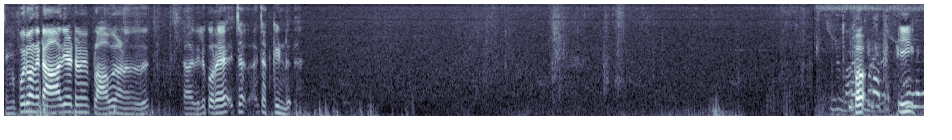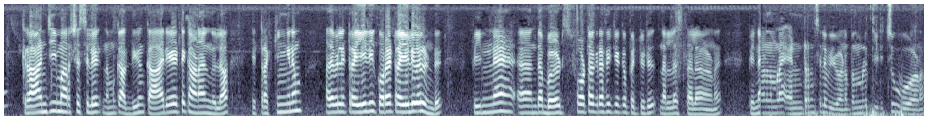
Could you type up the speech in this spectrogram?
സിംഗപ്പൂർ വന്നിട്ട് ആദ്യമായിട്ടാണ് പ്ലാവ് കാണുന്നത്. അതിൽ കുറേ ചക്കയുണ്ട്. ഉണ്ട് ഇപ്പോൾ ഈ ക്രാഞ്ചി മാർഷസിൽ നമുക്ക് അധികം കാര്യമായിട്ട് കാണാനൊന്നുമില്ല. ഈ ട്രക്കിങ്ങിനും അതേപോലെ ട്രെയിൽ കുറേ ട്രെയിലുകളുണ്ട്. പിന്നെ എന്താ ബേർഡ്സ് ഫോട്ടോഗ്രാഫിക്കൊക്കെ പറ്റിയൊരു നല്ല സ്ഥലമാണ്. പിന്നെ നമ്മളെ എൻട്രൻസിലെ വ്യൂ ആണ്. അപ്പോൾ നമ്മൾ തിരിച്ചു പോവുകയാണ്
